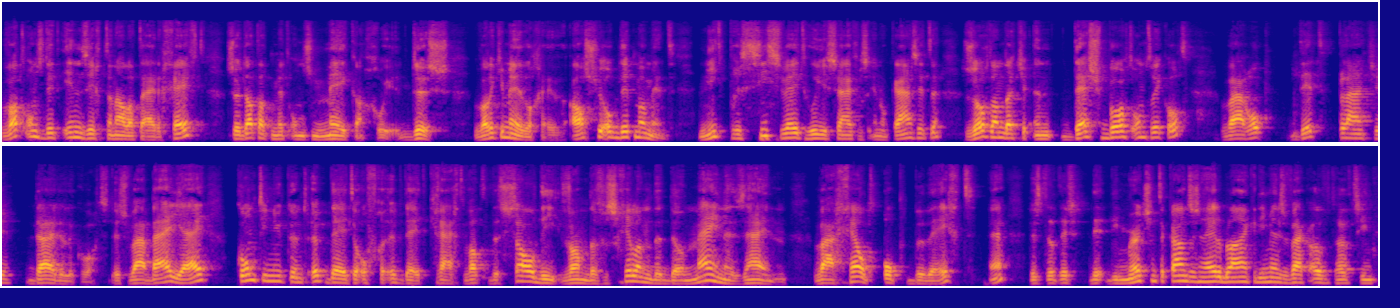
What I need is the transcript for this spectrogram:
wat ons dit inzicht ten alle tijde geeft, zodat dat met ons mee kan groeien. Dus wat ik je mee wil geven, als je op dit moment niet precies weet hoe je cijfers in elkaar zitten, zorg dan dat je een dashboard ontwikkelt waarop dit plaatje duidelijk wordt. Dus waarbij jij continu kunt updaten of geüpdate krijgt wat de saldi van de verschillende domeinen zijn waar geld op beweegt. Hè? Dus dat is, die, die, merchant account is een hele belangrijke die mensen vaak over het hoofd zien.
